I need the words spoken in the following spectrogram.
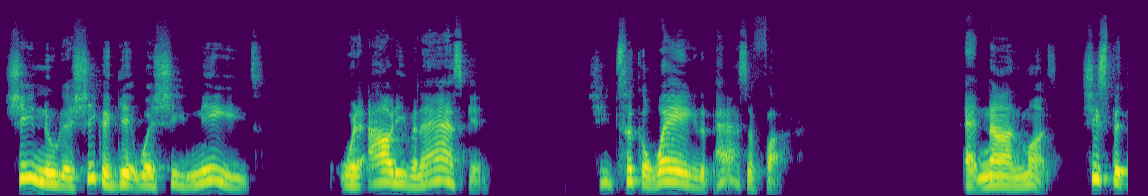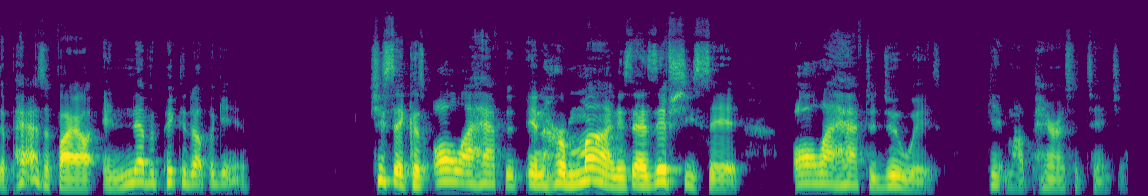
she knew that she could get what she needs without even asking. She took away the pacifier at nine months. She spit the pacifier out and never picked it up again. She said, because all I have to, in her mind, is as if she said, all I have to do is get my parents' attention.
